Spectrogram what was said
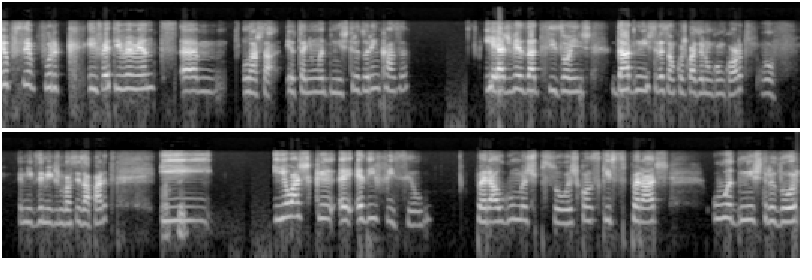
Eu percebo porque, efetivamente, um, lá está, eu tenho um administrador em casa e às vezes há decisões da administração com as quais eu não concordo. Houve amigos, amigos, negócios à parte. Ah, e, e eu acho que é, é difícil para algumas pessoas conseguir separar o administrador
